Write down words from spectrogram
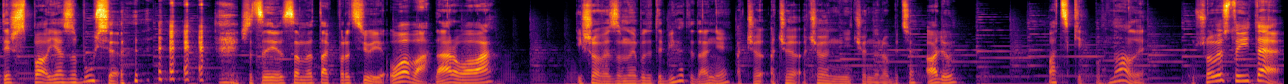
Ти ж спав, я забувся. Що це саме так працює. Оба! Здорово! І що, ви за мною будете бігати, да? Ні? А чо, а чо, а чо нічого не робиться? Алло? Пацки, погнали. Що ви стоїте?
